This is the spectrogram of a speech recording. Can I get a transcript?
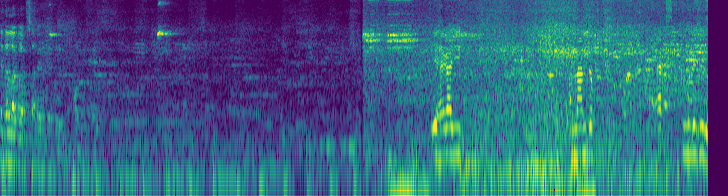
ਇਹਦਾ ਅਲੱਗ-ਅਲੱਗ ਸਾਰੇ ਹੁੰਦੇ ਹੋਏ ਹੋਣਗੇ ਇਹ ਹੈਗਾ ਜੀ ਆਨੰਦ ਐਕਸਕਲੂਸਿਵ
